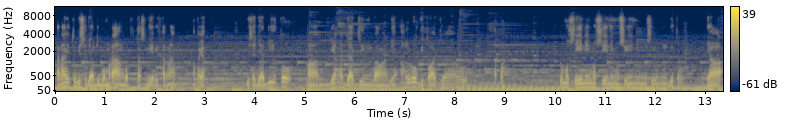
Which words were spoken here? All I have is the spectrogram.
Karena itu bisa jadi bumerang buat kita sendiri karena apa ya bisa jadi itu malah dia ngejudging bahwa dia ah lu gitu aja lu apa lu mesti ini mesti ini mesti ini mesti ini gitu. Ya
